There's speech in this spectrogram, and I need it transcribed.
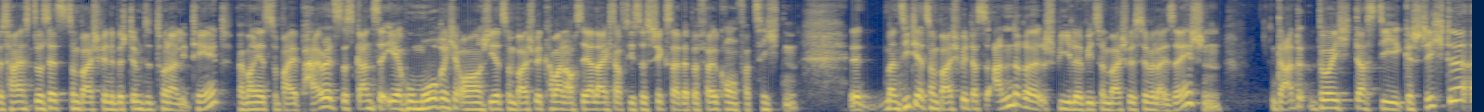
Das heißt, du setzt zum Beispiel eine bestimmte Tonalität. Wenn man jetzt so bei Pirates das Ganze eher humorig arrangiert zum Beispiel, kann man auch sehr leicht auf dieses Schicksal der Bevölkerung verzichten. Äh, man sieht ja zum Beispiel, dass andere Spiele, wie zum Beispiel Civilization, dadurch, dass die Geschichte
